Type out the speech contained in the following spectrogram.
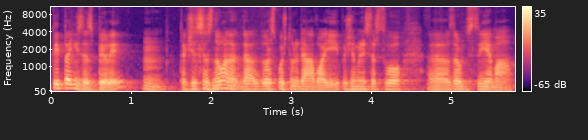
Ty peníze zbyly, hmm. takže se znova do rozpočtu nedávají, protože ministerstvo uh, zdravotnictví je má.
